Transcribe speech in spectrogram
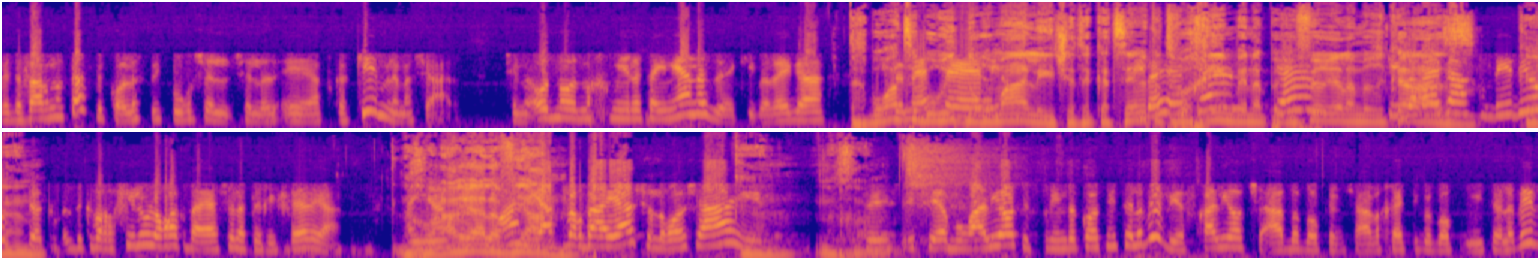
ודבר נוסף זה כל הסיפור של, של הפקקים, למשל. שמאוד מאוד מחמיר את העניין הזה, כי ברגע... תחבורה באמת, ציבורית נורמלית, שתקצר את הטווחים כן, בין הפריפריה כן, למרכז. כי ברגע, בדיוק, כן. זה כבר אפילו לא רק בעיה של הפריפריה. נכון, הרי הלוויין. היה כבר בעיה של ראש העין. כן, נכון. שהיא אמורה להיות 20 דקות מתל אביב, היא הפכה להיות שעה בבוקר, שעה וחצי בבוקר מתל אביב,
